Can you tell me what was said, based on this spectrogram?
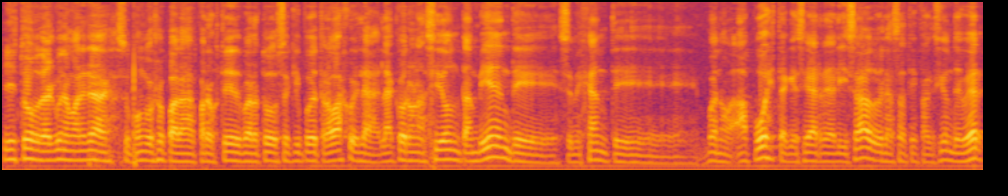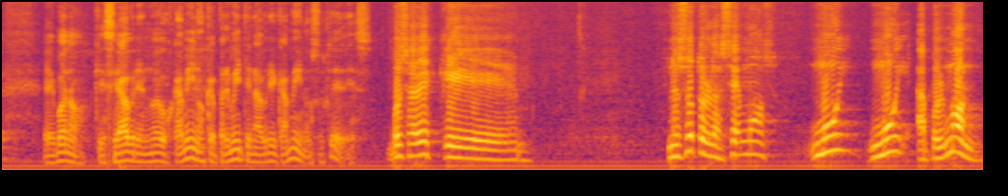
Y esto de alguna manera, supongo yo, para, para usted, para todo su equipo de trabajo, es la, coronación también de semejante bueno, apuesta que se ha realizado y la satisfacción de ver eh, bueno, que se abren nuevos caminos, que permiten abrir caminos ustedes. Vos sabés que nosotros lo hacemos muy, muy a pulmón,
